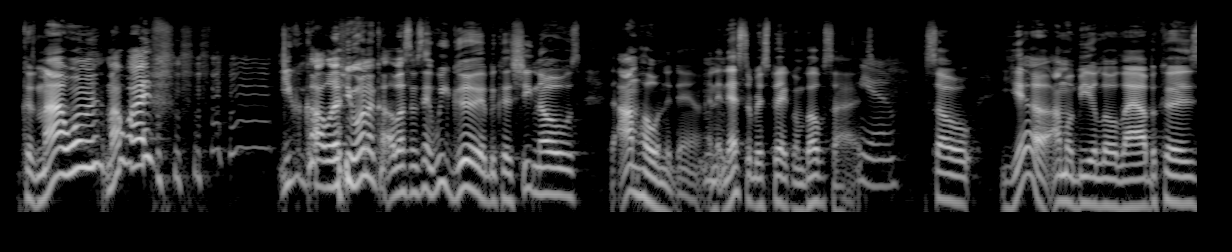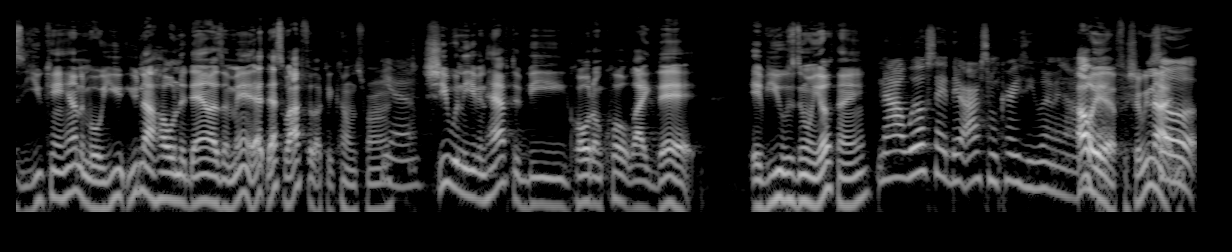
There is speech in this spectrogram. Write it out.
because my woman, my wife, you can call her if you want to call. But I'm saying we good because she knows that I'm holding it down, and that's the respect from both sides. Mm-hmm. Yeah. So yeah, I'm gonna be a little loud because you can't handle me. Or you you're not holding it down as a man. That, that's where I feel like it comes from. Yeah. She wouldn't even have to be quote unquote like that if you was doing your thing. Now I will say there are some crazy women out there. Oh there. yeah, for sure. We not. So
